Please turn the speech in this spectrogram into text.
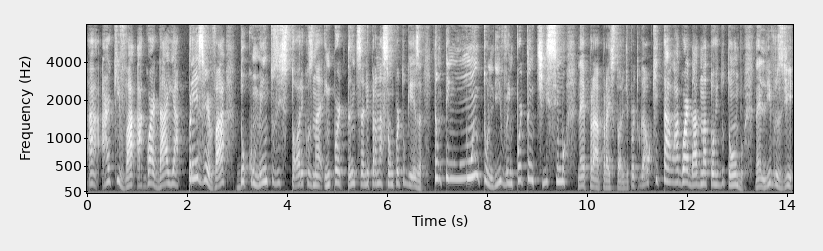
A arquivar, a guardar e a preservar documentos históricos né, importantes ali para a nação portuguesa. Então, tem muito livro importantíssimo né, para a história de Portugal, que está lá guardado na Torre do Tombo. Né? Livros de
